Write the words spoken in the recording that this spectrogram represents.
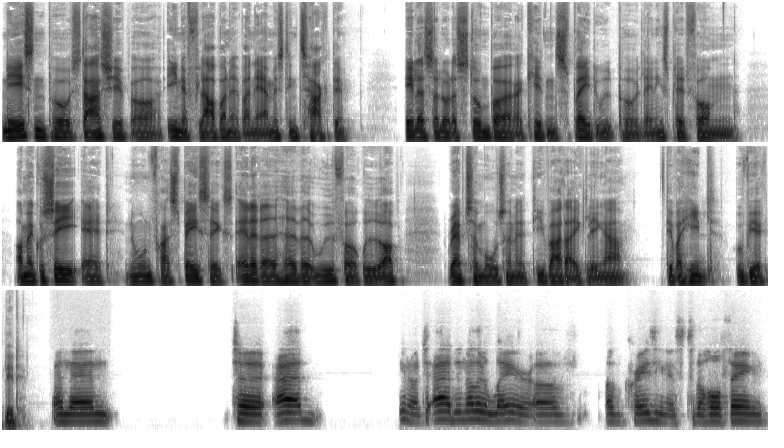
Næsen på Starship og en af flapperne var nærmest intakte. Ellers så lå der stumper af raketten spredt ud på landingsplatformen. Og man kunne se, at nogen fra SpaceX allerede havde været ude for at rydde op. Raptor-motorerne, de var der ikke længere. Det var helt uvirkeligt. and then to add you know to add another layer of of craziness to the whole thing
